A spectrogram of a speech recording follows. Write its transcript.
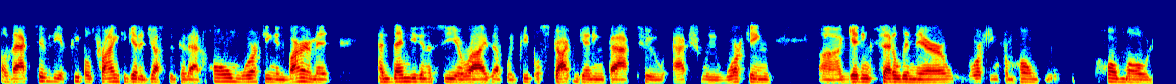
of activity of people trying to get adjusted to that home working environment. And then you're going to see a rise up when people start getting back to actually working, uh, getting settled in there, working from home, home mode.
